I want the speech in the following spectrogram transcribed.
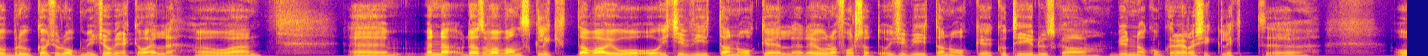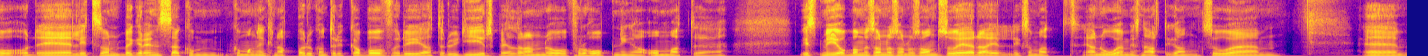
eh, bruker ikke du opp mye av veka heller. Og men det, det, som var vanskelig, det var jo å, ikke vite noe, eller det er jo fortsatt, å ikke vite noe når du skal begynne å konkurrere skikkelig. Og, og, det er litt sånn begrensa hvor, hvor, mange knapper du kan trykke på, fordi at du gir spillerne forhåpninger om at hvis vi jobber med sånn og sånn og sånn, så er det liksom at ja, nå er vi snart i gang. Så um, um,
